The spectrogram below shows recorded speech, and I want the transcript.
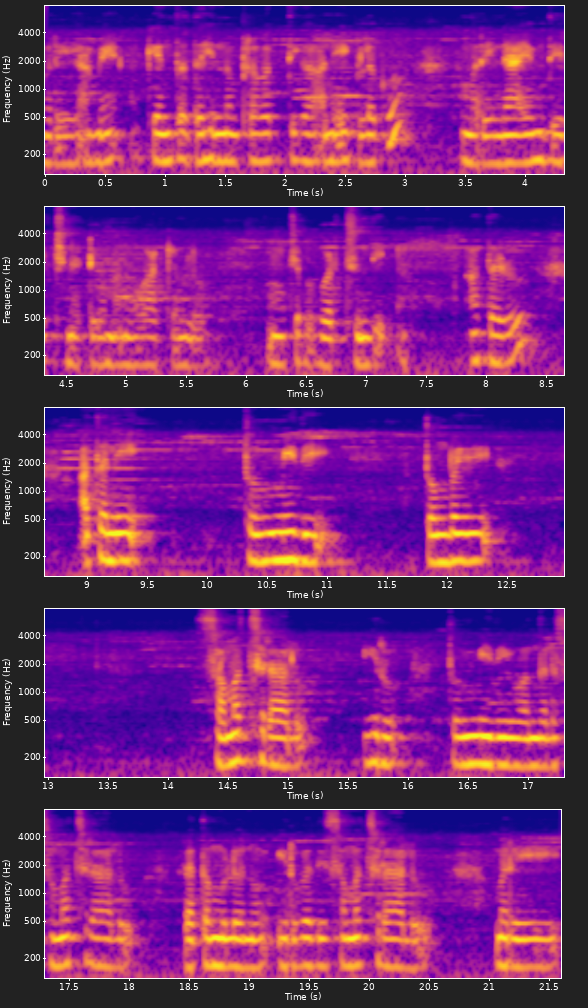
మరి ఆమె ఎంత దహిన ప్రవక్తిగా అనేకులకు మరి న్యాయం తీర్చినట్టుగా మనం వాక్యంలో చెప్పబడుతుంది. అతడు అతని తొమ్మిది తొంభై సంవత్సరాలు ఇరు. తొమ్మిది వందల సంవత్సరాలు రథములను ఇరవై సంవత్సరాలు మరి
